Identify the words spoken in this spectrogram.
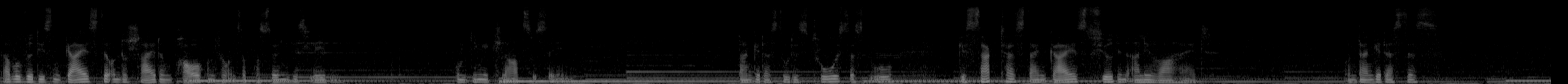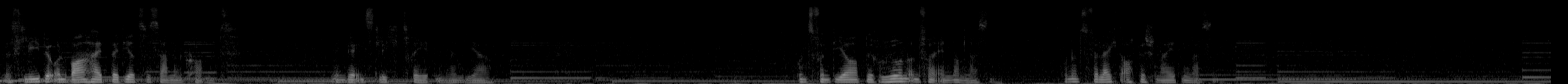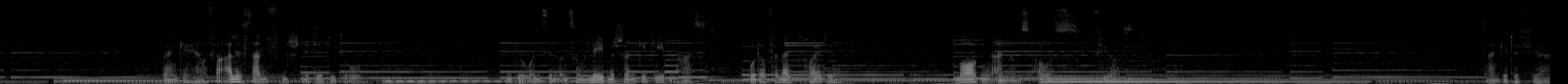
Da, wo wir diesen Geist der Unterscheidung brauchen für unser persönliches Leben, um Dinge klar zu sehen. Danke, dass du das tust, dass du gesagt hast, dein Geist führt in alle Wahrheit. Und danke, dass das dass Liebe und Wahrheit bei dir zusammenkommt wenn wir ins Licht treten, wenn wir uns von dir berühren und verändern lassen und uns vielleicht auch beschneiden lassen. Danke, Herr, für alle sanften Schnitte, die du, die du uns in unserem Leben schon gegeben hast oder vielleicht heute morgen an uns ausführst. Danke dafür.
